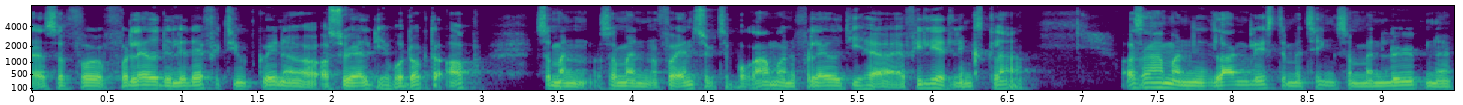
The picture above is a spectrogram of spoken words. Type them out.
altså få, få lavet det lidt effektivt, gå ind og, og søge alle de her produkter op, så man, så man får ansøgt til programmerne, får lavet de her affiliate links klar. Og så har man en lang liste med ting, som man løbende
